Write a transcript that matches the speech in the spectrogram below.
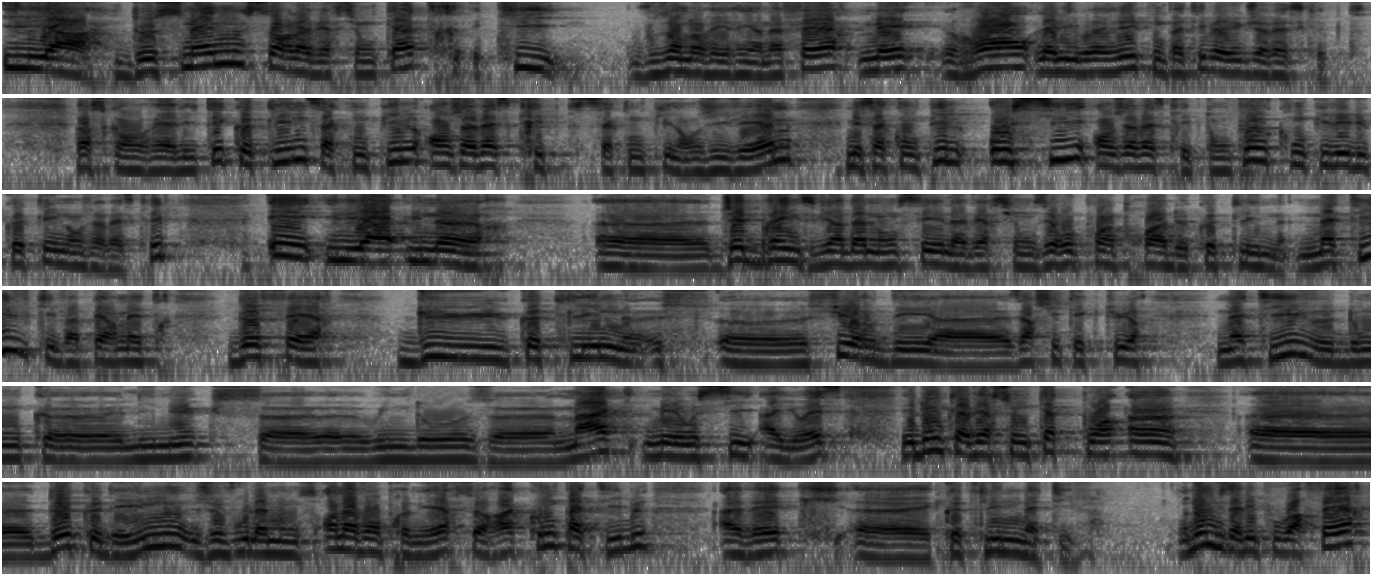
il y a deux semaines sort la version 4 qui vous en aurez rien à faire, mais rend la librairie compatible avec JavaScript. Parce qu'en réalité, Kotlin, ça compile en JavaScript, ça compile en JVM, mais ça compile aussi en JavaScript. On peut compiler du Kotlin en JavaScript, et il y a une heure, euh, JetBrains vient d'annoncer la version 0.3 de Kotlin native, qui va permettre de faire du Kotlin euh, sur des euh, architectures natives, donc Linux, Windows, Mac, mais aussi iOS. Et donc la version 4.1 de Kotlin, je vous l'annonce en avant-première, sera compatible avec Kotlin native. Donc vous allez pouvoir faire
